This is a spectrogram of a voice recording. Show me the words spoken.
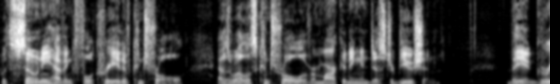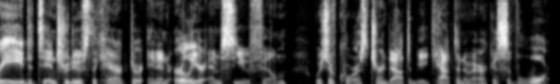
with Sony having full creative control, as well as control over marketing and distribution. They agreed to introduce the character in an earlier MCU film, which of course turned out to be Captain America Civil War.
